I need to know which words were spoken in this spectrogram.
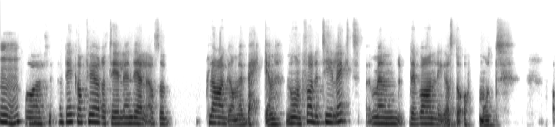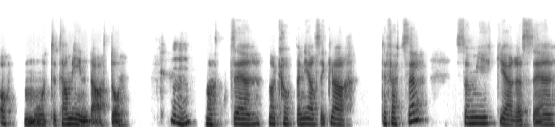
Mhm. Og det kan føre til en del altså, plager med bekken. Noen får det tidlig, men det vanligste opp mot, opp mot termindato. Mhm. At eh, når kroppen gjør seg klar til fødsel, så mykgjøres eh,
